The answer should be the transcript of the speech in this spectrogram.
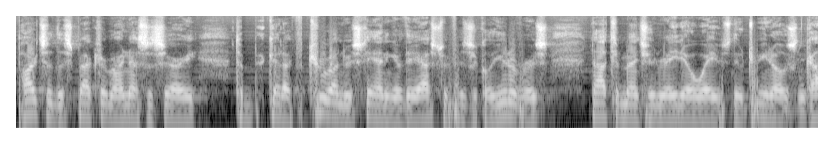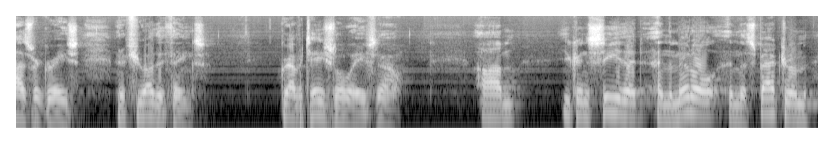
parts of the spectrum are necessary to get a true understanding of the astrophysical universe, not to mention radio waves, neutrinos, and cosmic rays, and a few other things. Gravitational waves now. Um, you can see that in the middle, in the spectrum,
